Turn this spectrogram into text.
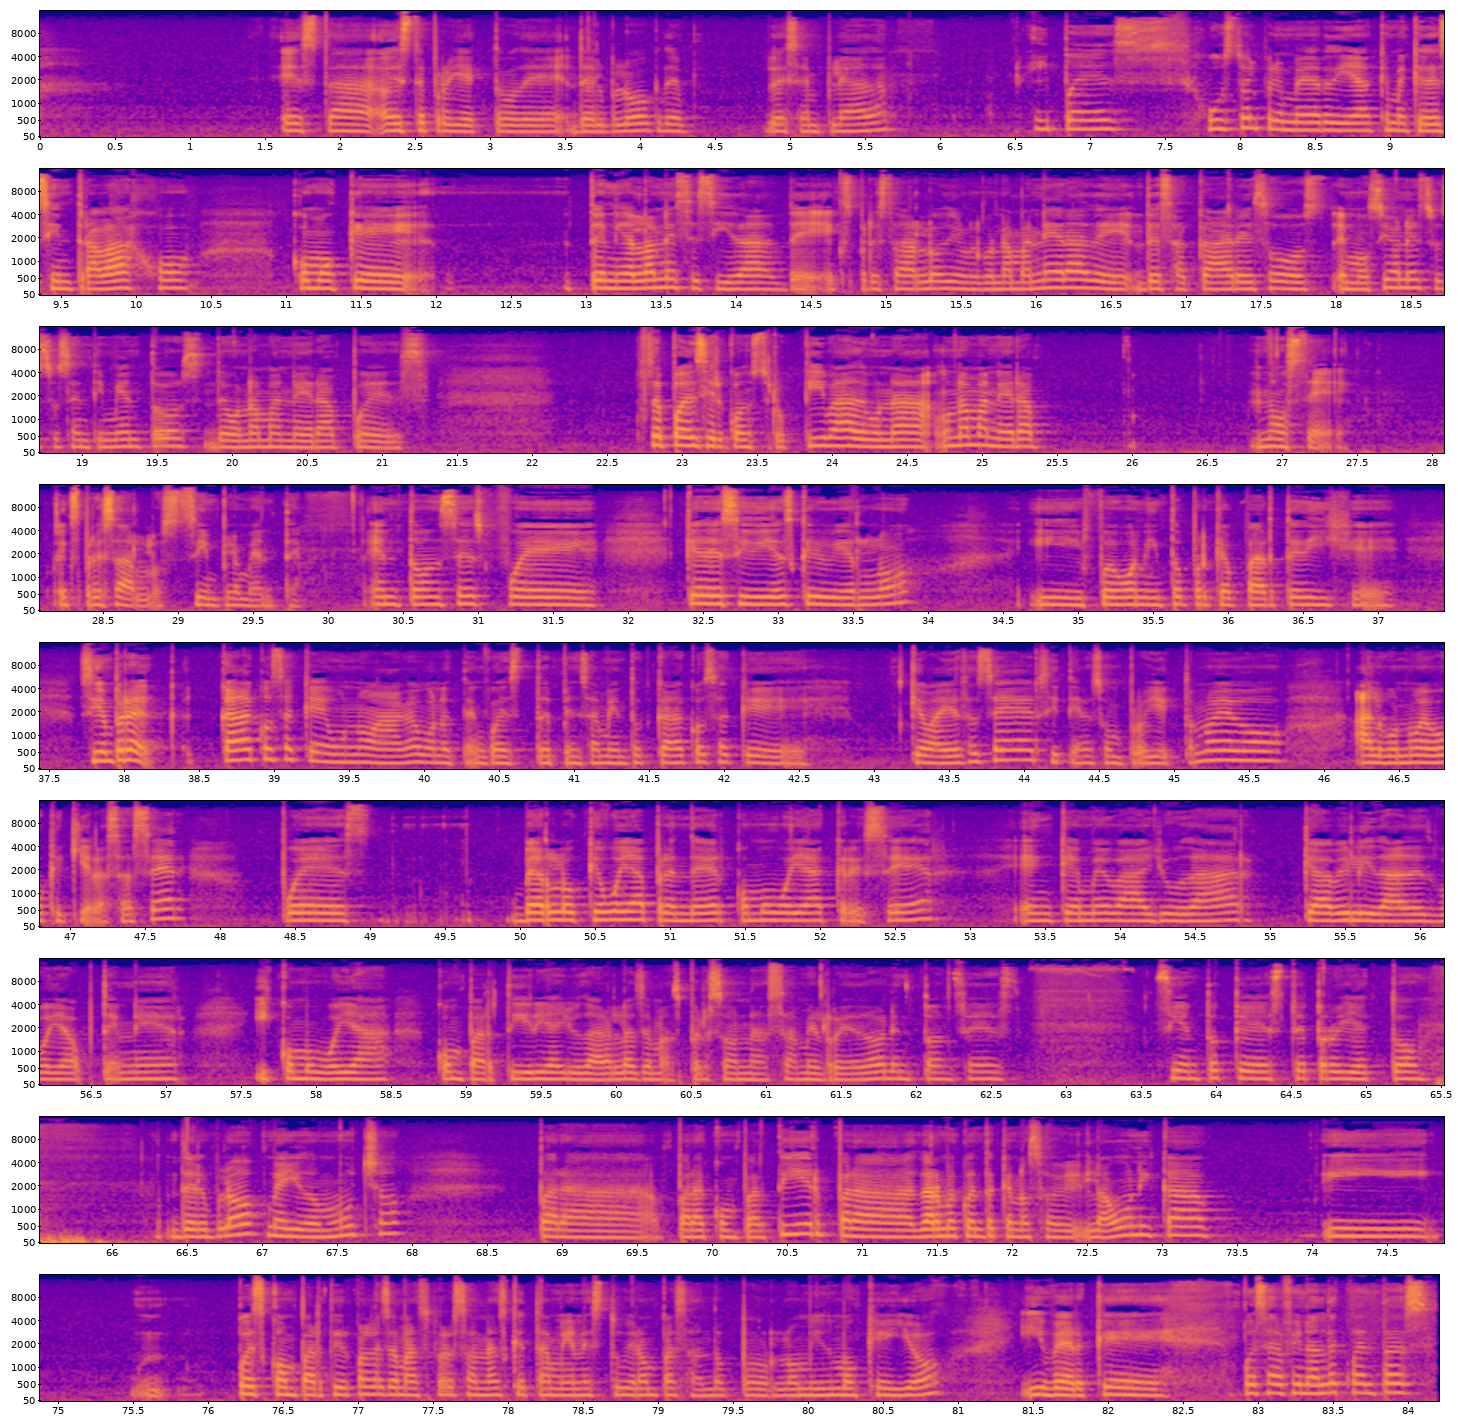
esta, este proyecto de, del blog de desempleada. Y pues justo el primer día que me quedé sin trabajo, como que tenía la necesidad de expresarlo de alguna manera, de, de sacar esas emociones o esos sentimientos de una manera, pues, se puede decir constructiva, de una, una manera, no sé, expresarlos simplemente. Entonces fue que decidí escribirlo y fue bonito porque aparte dije, siempre, cada cosa que uno haga, bueno, tengo este pensamiento, cada cosa que que vayas a hacer, si tienes un proyecto nuevo, algo nuevo que quieras hacer, pues ver lo que voy a aprender, cómo voy a crecer, en qué me va a ayudar, qué habilidades voy a obtener y cómo voy a compartir y ayudar a las demás personas a mi alrededor. Entonces, siento que este proyecto del blog me ayudó mucho para, para compartir, para darme cuenta que no soy la única y pues compartir con las demás personas que también estuvieron pasando por lo mismo que yo y ver que pues al final de cuentas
